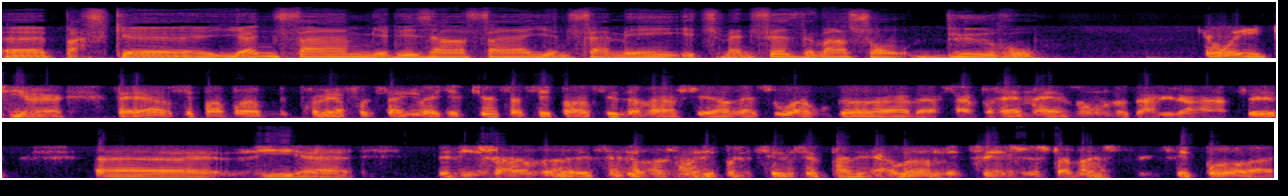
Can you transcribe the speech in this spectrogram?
euh, parce que il y a une femme, il y a des enfants, il y a une famille et tu manifestes devant son bureau. Oui, puis euh, d'ailleurs, c'est pas la première fois que ça arrive à quelqu'un. Ça s'est passé devant chez Horacio Arruda, hein, dans sa vraie maison là, dans les Laurentides. Euh, les, euh, les gens essaient de rejoindre les politiciens de cette manière-là, mais tu sais, justement, c'est pas euh,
